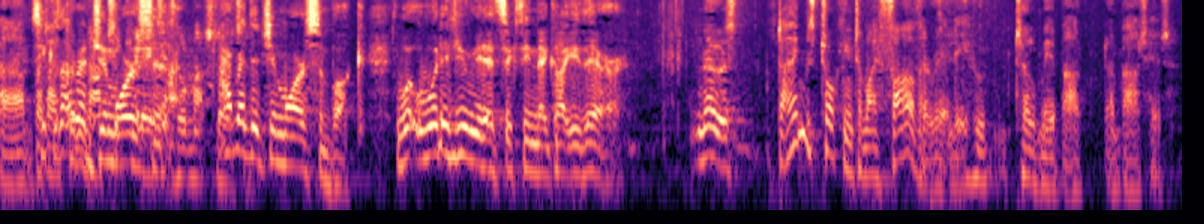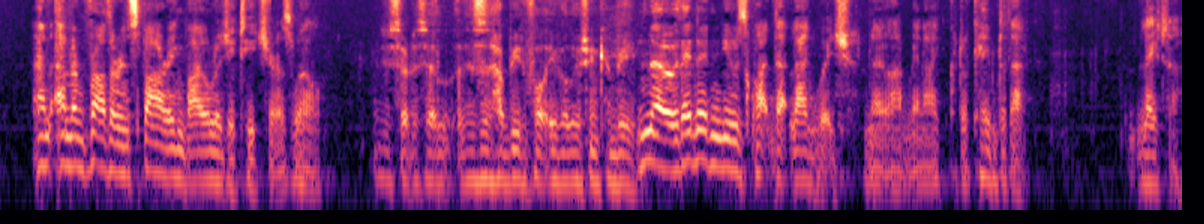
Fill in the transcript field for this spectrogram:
Uh, See, because I, couldn't read Jim Morrison. much I read the Jim Morrison book. What, what did you read at 16 that got you there? No, it's I think it was talking to my father, really, who told me about, about it. And, and a rather inspiring biology teacher as well. You sort of said, this is how beautiful evolution can be. No, they didn't use quite that language. No, I mean, I could have came to that later.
